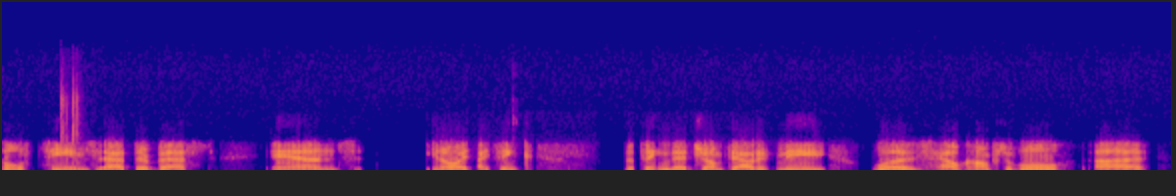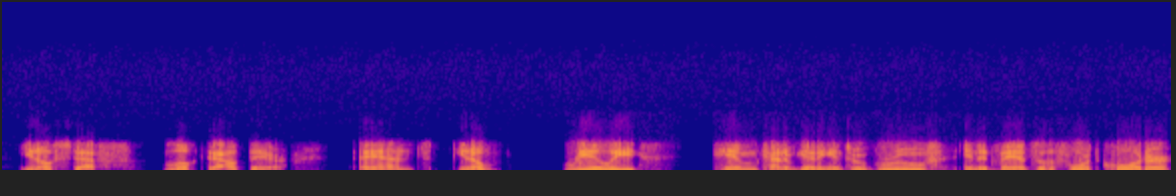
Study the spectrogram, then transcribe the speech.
both teams at their best, and you know, I, I think the thing that jumped out at me was how comfortable, uh, you know, Steph looked out there, and you know, really him kind of getting into a groove in advance of the fourth quarter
